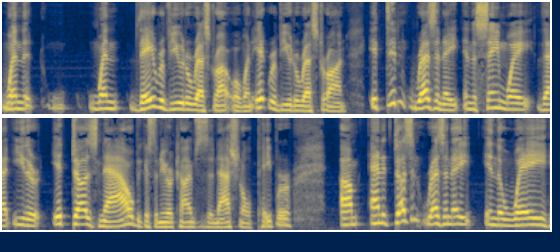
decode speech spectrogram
when the when they reviewed a restaurant or when it reviewed a restaurant, it didn't resonate in the same way that either it does now, because the New York Times is a national paper, um, and it doesn't resonate in the way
